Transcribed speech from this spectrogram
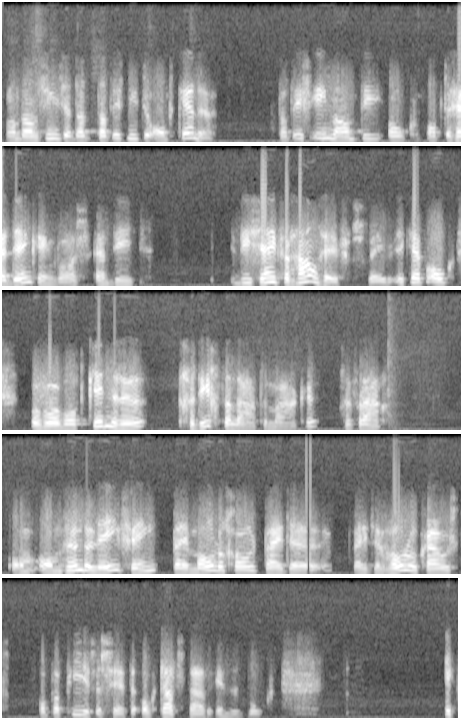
Want dan zien ze dat dat is niet te ontkennen. Dat is iemand die ook op de herdenking was en die, die zijn verhaal heeft geschreven. Ik heb ook bijvoorbeeld kinderen gedichten laten maken, gevraagd om, om hun beleving bij Molengoot, bij de, bij de Holocaust op papier te zetten. Ook dat staat in het boek. Ik,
